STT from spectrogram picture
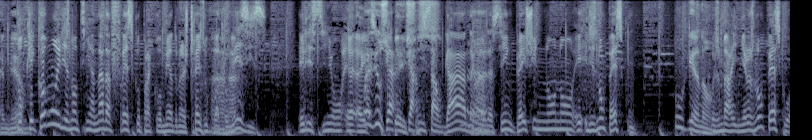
É mesmo. Porque como eles não tinham nada fresco para comer durante três ou quatro Aham. meses, eles tinham é, Mas e os car- peixes? carne salgada, É. coisa assim. Peixe não, não, eles não pescam. Por que não? Os marinheiros não pescam.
